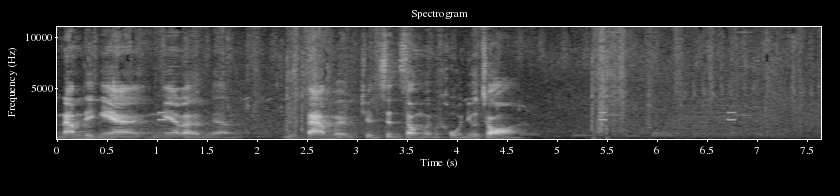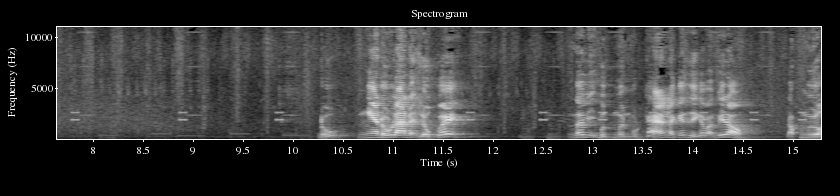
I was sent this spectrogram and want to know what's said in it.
Phần năm thì nghe nghe là đường tam về chuyển sinh xong rồi khổ như con chó. Đấu nghe đấu la đại lục ấy nó bị bực mình một cái là cái gì các bạn biết không? Đọc ngược.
